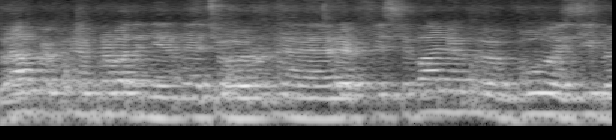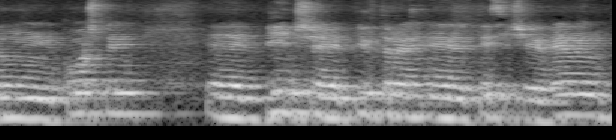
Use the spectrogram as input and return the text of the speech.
В рамках проведення цього реп-фестивалю було зібрані кошти більше півтори тисячі гривень,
